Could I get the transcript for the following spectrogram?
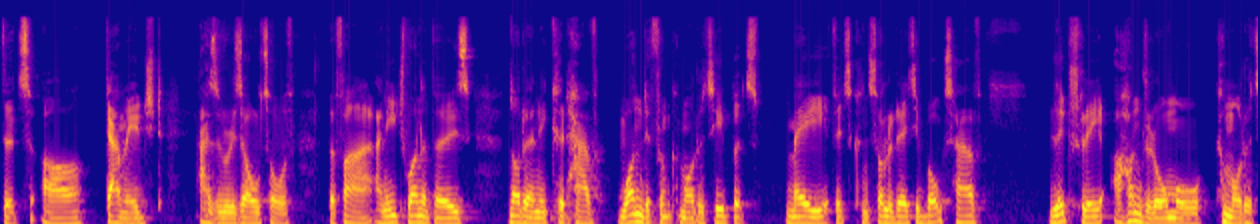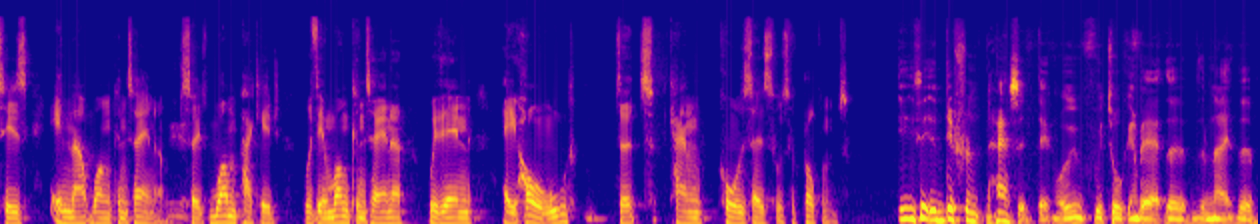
that are damaged as a result of the fire. And each one of those not only could have one different commodity, but may, if it's consolidated box, have literally 100 or more commodities in that one container. Yeah. So it's one package within one container within a hold that can cause those sorts of problems. Is it a different hazard then? Well, if we're talking about the, the, the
